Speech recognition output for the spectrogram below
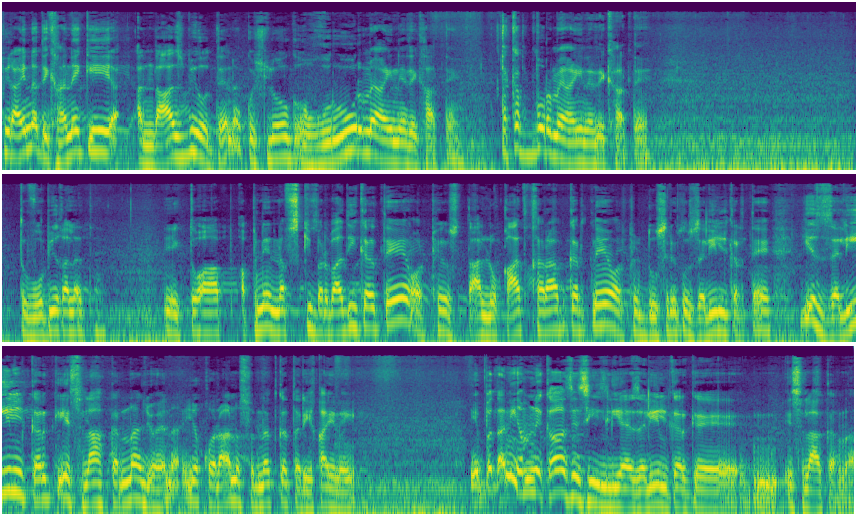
फिर आईना दिखाने के अंदाज भी होते हैं ना, कुछ लोग गुरूर में आईने दिखाते हैं तकबर में आईने दिखाते हैं। तो वो भी गलत है। एक तो आप अपने नफ्स की बर्बादी करते हैं और फिर उस ताल्लुकात ख़राब करते हैं और फिर दूसरे को जलील करते हैं। ये जलील करके असलाह करना जो है ना, ये कुरान सुन्नत का तरीक़ा ही नहीं है। ये पता नहीं हमने कहाँ से सीख लिया है जलील करके इसलाह करना।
